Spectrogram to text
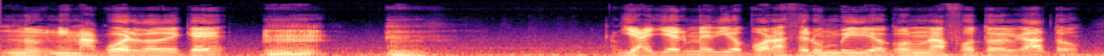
ni me acuerdo de qué, y ayer me dio por hacer un vídeo con una foto del gato.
